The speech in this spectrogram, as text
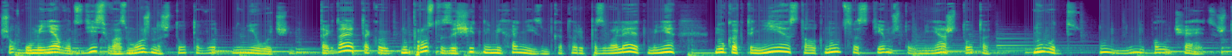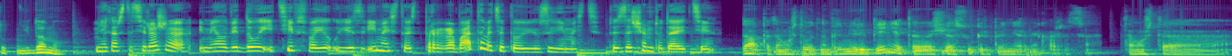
что у меня вот здесь, возможно, что-то вот ну, не очень. Тогда это такой, ну, просто защитный механизм, который позволяет мне, ну, как-то не столкнуться с тем, что у меня что-то, ну, вот, ну, ну не получается, что-то не дано. Мне кажется, Сережа имел в виду идти в свою уязвимость, то есть прорабатывать эту уязвимость. То есть зачем туда идти? Да, потому что вот на примере пения это вообще супер пример, мне кажется. Потому что,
